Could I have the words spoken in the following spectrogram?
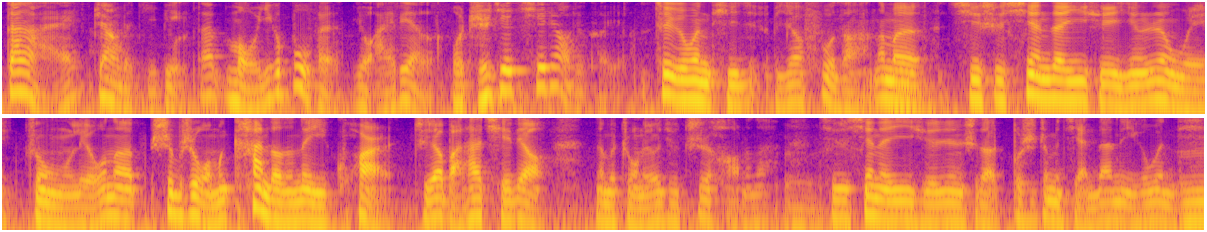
肝癌这样的疾病，它某一个部分有癌变了，我直接切掉就可以了？这个问题比较复杂。那么，其实现代医学已经认为，肿瘤呢，是不是我们看到的那一块儿，只要把它切掉，那么肿瘤就治好了呢？其实现代医学认识到，不是这么简单的一个问题。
